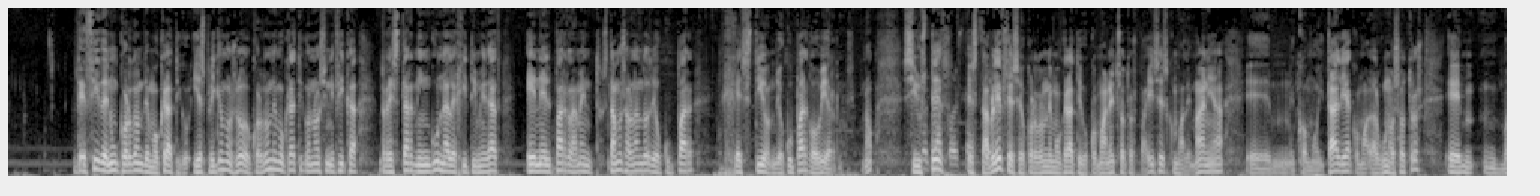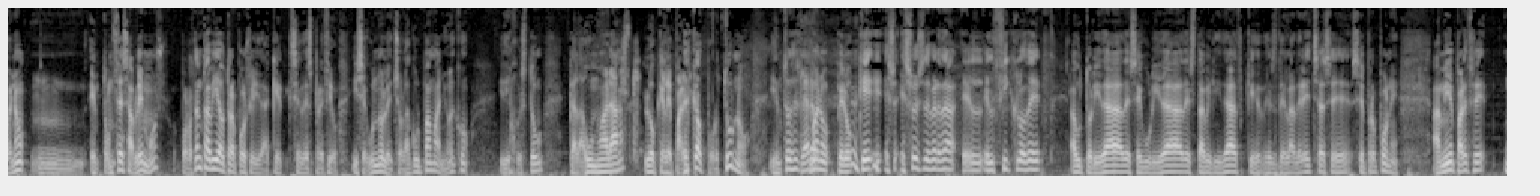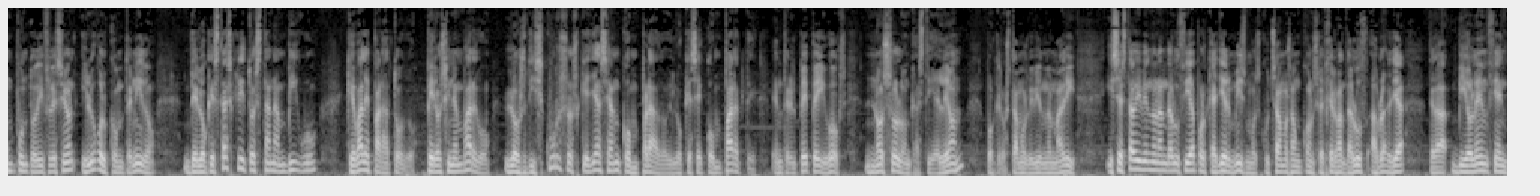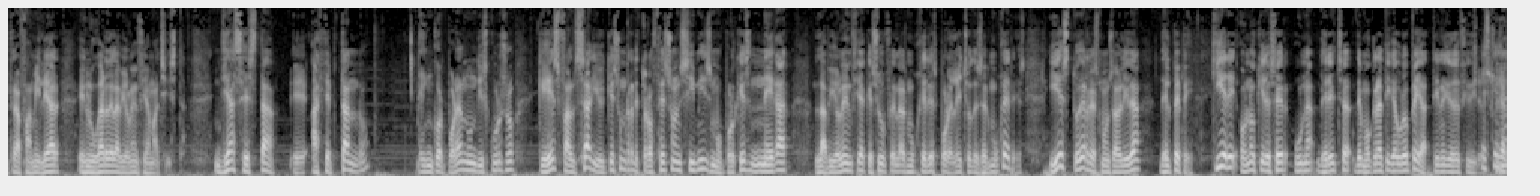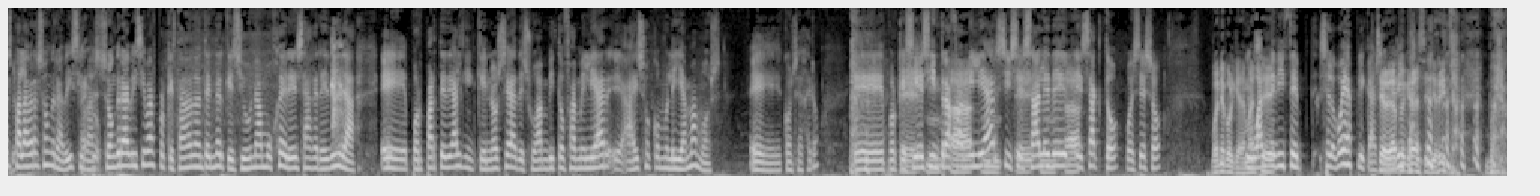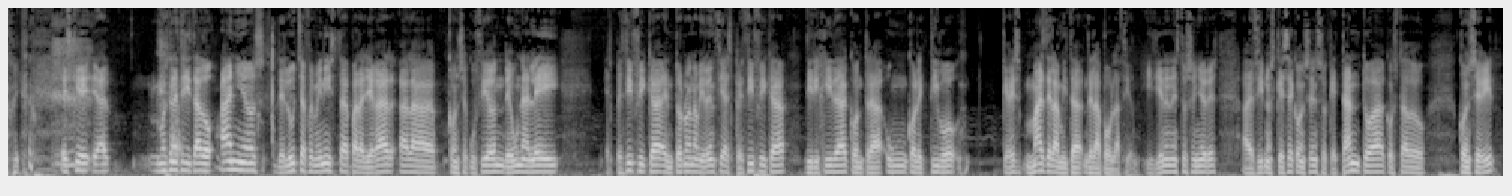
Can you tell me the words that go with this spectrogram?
decide en un cordón democrático. Y expliquémoslo, cordón democrático no significa restar ninguna legitimidad en el Parlamento. Estamos hablando de ocupar gestión, de ocupar gobiernos. ¿no? Si usted establece ese cordón democrático, como han hecho otros países, como Alemania, eh, como Italia, como algunos otros, eh, bueno, mm, entonces hablemos. Por lo tanto, había otra posibilidad que se despreció. Y segundo, le echó la culpa a Mañueco y dijo esto cada uno hará lo que le parezca oportuno y entonces bueno pero que eso, es de verdad el, ciclo de autoridad de seguridad de estabilidad que desde la derecha se, se propone. A mí me parece un punto de inflexión y luego el contenido. De lo que está escrito es tan ambiguo que vale para todo. Pero, sin embargo, los discursos que ya se han comprado y lo que se comparte entre el PP y Vox, no solo en Castilla y León, porque lo estamos viviendo en Madrid, y se está viviendo en Andalucía porque ayer mismo escuchamos a un consejero andaluz hablar ya de la violencia intrafamiliar en lugar de la violencia machista. Ya se está eh, aceptando incorporando un discurso que es falsario y que es un retroceso en sí mismo, porque es negar la violencia que sufren las mujeres por el hecho de ser mujeres. Y esto es responsabilidad del PP. ¿Quiere o no quiere ser una derecha democrática europea? Tiene que decidir es eso. que esas palabras son gravísimas. Son gravísimas porque están dando a entender que si una mujer es agredida eh, por parte de alguien que no sea de su ámbito familiar, eh, ¿a eso cómo le llamamos, eh, consejero? Porque si es intrafamiliar, si se sale de... exacto, pues eso. Bueno, porque además... Igual me dice, se lo voy a explicar, Se lo voy a explicar, señorita. bueno, es que eh, hemos necesitado años de lucha feminista para llegar a la consecución de una ley específica en torno a una violencia específica dirigida contra un colectivo que es más de la mitad de la población. Y vienen estos señores a decirnos que ese consenso que tanto ha costado conseguir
